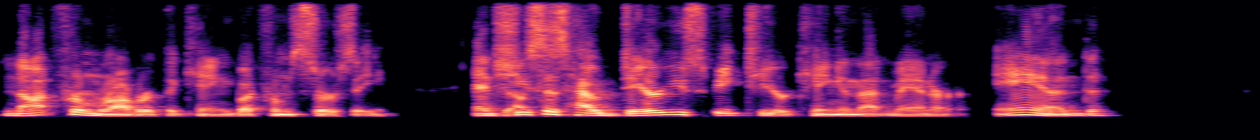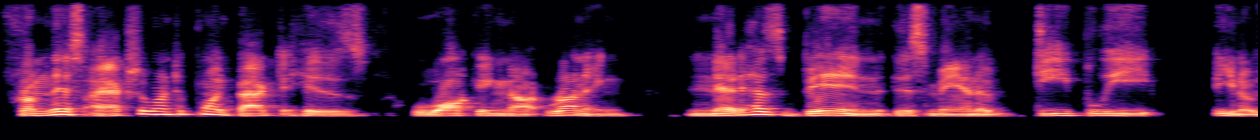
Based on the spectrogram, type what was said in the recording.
not from Robert the King, but from Cersei. And yes. she says, How dare you speak to your king in that manner? And from this, I actually want to point back to his walking, not running Ned has been this man of deeply, you know,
